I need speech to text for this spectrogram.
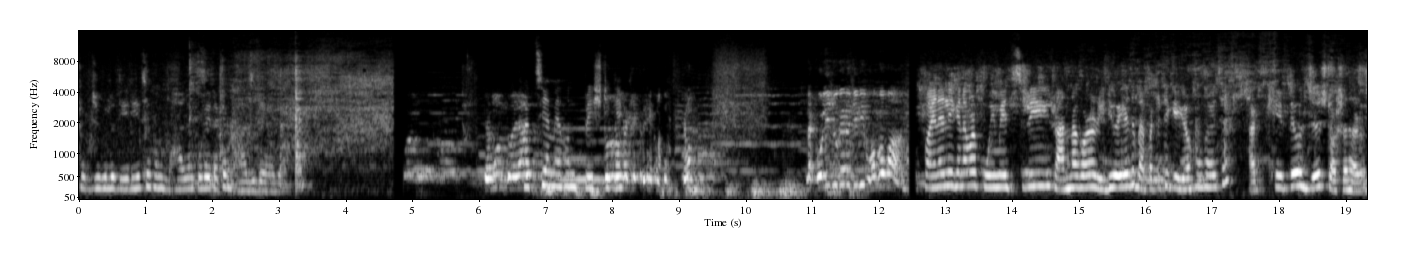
সবজিগুলো দিয়ে দিয়েছে। এখন ভালো করে এটাকে ভাজতে হবে। খাচ্ছি আমি এখন পেস্টি কেক। না কলিযুগের যিনি ভগবান। ফাইনালি এখানে আমার পুঁই মেচড়ি রান্না করা রেডি হয়ে গেছে। ব্যাপারটা ঠিক এইরকম হয়েছে। আর খেতেও জাস্ট অসাধারণ।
